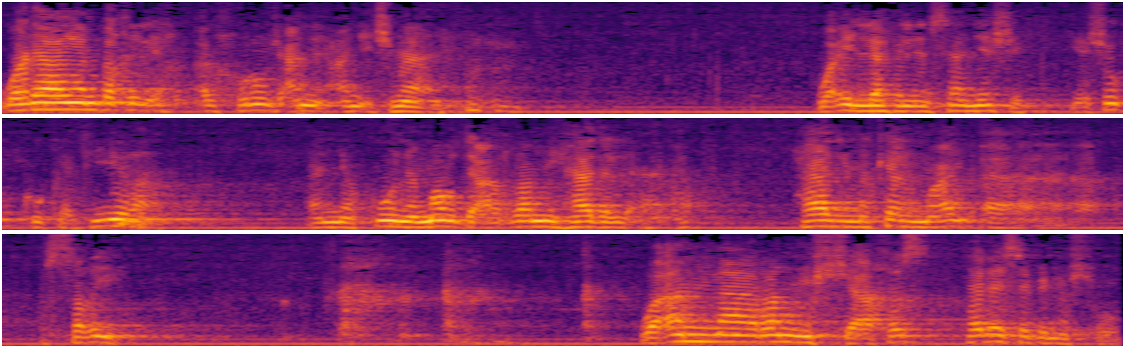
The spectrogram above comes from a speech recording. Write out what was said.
ولا ينبغي الخروج عن عن إجماعه. وإلا فالإنسان يشك يشك كثيرا أن يكون موضع الرمي هذا هذا المكان المعين آه، الصغير. وأما رمي الشاخص فليس بمشروع.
